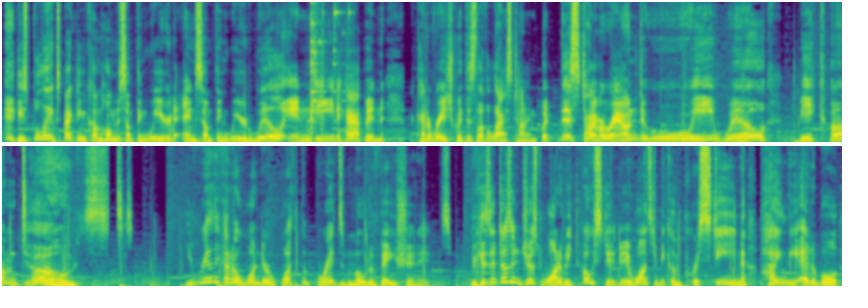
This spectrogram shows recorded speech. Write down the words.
He's fully expecting to come home to something weird, and something weird will indeed happen. I kind of rage quit this level last time, but this time around, we will become toast. You really gotta wonder what the bread's motivation is. Because it doesn't just want to be toasted, it wants to become pristine, highly edible,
